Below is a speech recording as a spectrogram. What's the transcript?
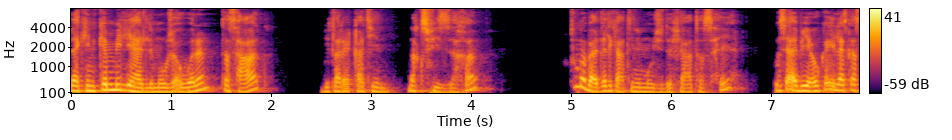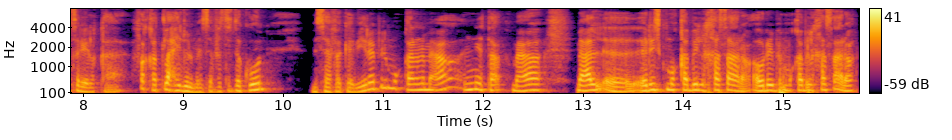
لكن كمل لي هذه الموجة أولا تصعد بطريقة نقص في الزخم ثم بعد ذلك أعطيني موجة دافعة تصحيح وسأبيعك إلى كسر القاع فقط لاحظوا المسافة ستكون مسافة كبيرة بالمقارنة مع النطاق مع مع الريسك مقابل الخسارة أو الربح مقابل الخسارة.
